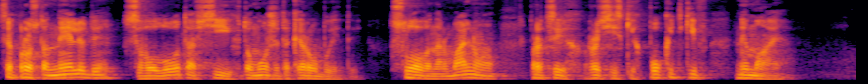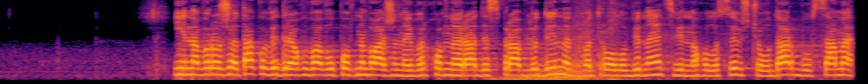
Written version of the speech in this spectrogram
Це просто нелюди, сволота, всі, хто може таке робити. Слова нормального про цих російських покидьків немає. І на ворожу атаку відреагував уповноважений Верховної Ради з прав людини Дмитро Лубінець. Він наголосив, що удар був саме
